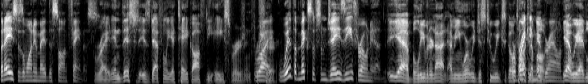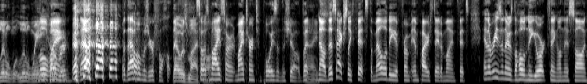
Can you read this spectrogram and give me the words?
but Ace is the one who made this song famous. right, and this is definitely a take off the Ace version for right. sure. With a mix of some Jay Z thrown in. Yeah, believe it or not. I mean, weren't we just two weeks ago We're talking breaking new about? ground. Yeah, we had little little Wayne Lil cover. Wayne. But that, but that one was your fault. That was my so it's my turn my turn to poison the show but Nice. no this actually fits the melody from empire state of mind fits and the reason there's the whole new york thing on this song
